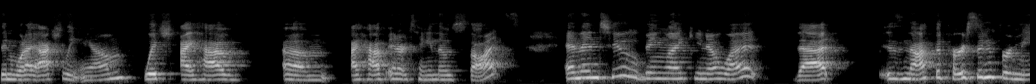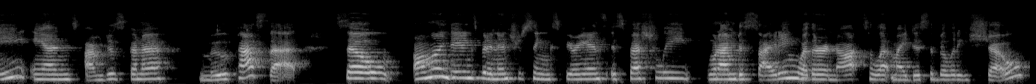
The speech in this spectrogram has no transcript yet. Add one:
than what I actually am, which I have. Um, I have entertained those thoughts. And then two, being like, you know what, that is not the person for me, and I'm just gonna move past that. So, online dating's been an interesting experience, especially when I'm deciding whether or not to let my disability show.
